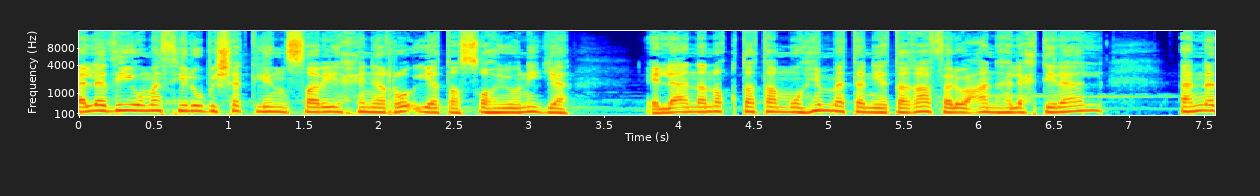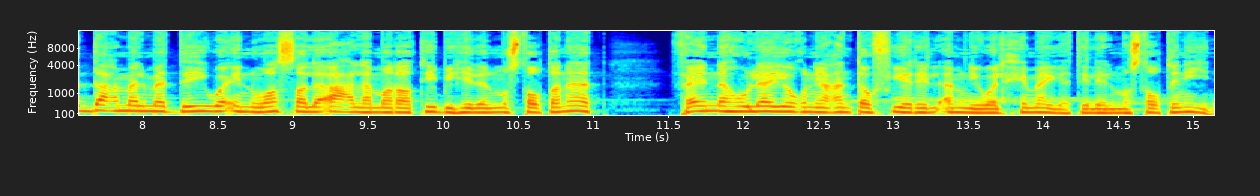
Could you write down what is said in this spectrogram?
الذي يمثل بشكل صريح الرؤية الصهيونية إلا أن نقطة مهمة يتغافل عنها الاحتلال أن الدعم المادي وإن وصل أعلى مراتبه للمستوطنات فإنه لا يغني عن توفير الأمن والحماية للمستوطنين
